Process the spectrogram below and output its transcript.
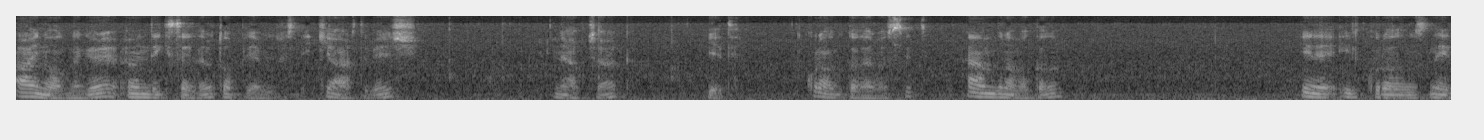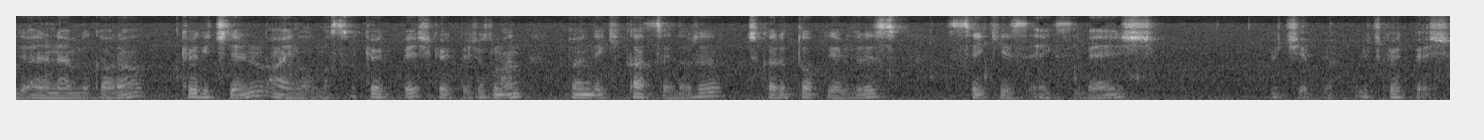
Aynı olduğuna göre öndeki sayıları toplayabiliriz. 2 artı 5 ne yapacak? 7. Kural bu kadar basit. Hemen buna bakalım. Yine ilk kuralımız neydi? En önemli kural. Kök içlerinin aynı olması. Kök 5, kök 5. O zaman öndeki katsayıları çıkarıp toplayabiliriz. 8 eksi 5 3 yapıyor. 3 kök 5.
